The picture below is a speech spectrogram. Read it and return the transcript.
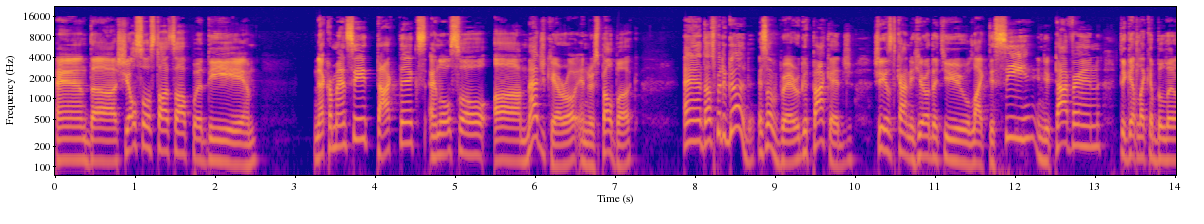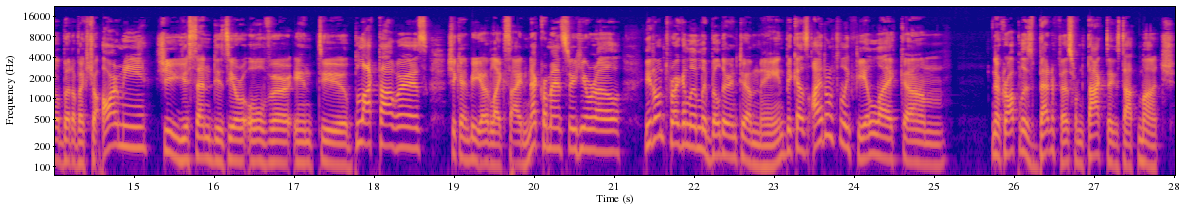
And uh, she also starts off with the Necromancy, Tactics, and also a Magic Arrow in her spellbook. And that's pretty good. It's a very good package. She is the kind of hero that you like to see in your tavern to get like a little bit of extra army. She you send the zero over into Black Towers. She can be your like side necromancer hero. You don't regularly build her into a main because I don't really feel like um Necropolis benefits from tactics that much.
